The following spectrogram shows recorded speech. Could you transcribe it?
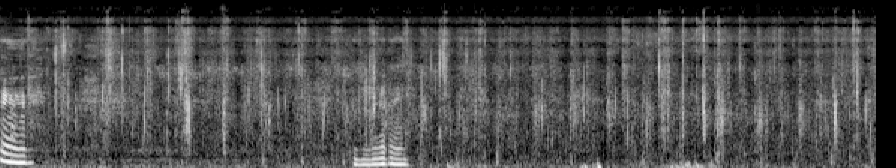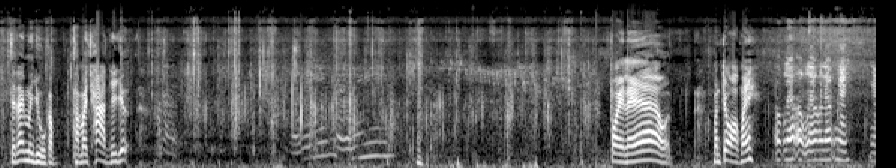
เออเออจะได้มาอยู่กับธรรมชาติเยอะๆ ล่อยแล้ว มันจะออกไหม ออกแล้วออกแล้วออกแล้วไงไง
